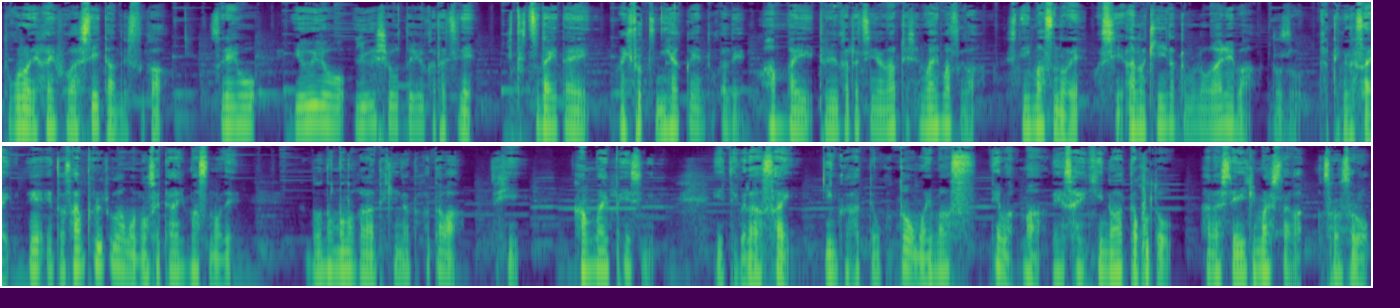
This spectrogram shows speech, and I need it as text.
ところで配布はしていたんですが、それを有料、有償という形で、一つ大体まあ、一つ200円とかで販売という形にはなってしまいますが、していますので、もし、あの、気になったものがあれば、どうぞ買ってください。で、えっと、サンプル動画も載せてありますので、どんなものかなって気になった方は、ぜひ、販売ページに行ってください。リンク貼っておこうと思います。では、まあね、最近のあったことを話していきましたが、そろそろ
